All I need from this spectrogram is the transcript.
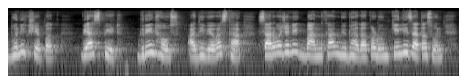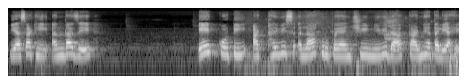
ध्वनिक्षेपक व्यासपीठ ग्रीन हाऊस आदी व्यवस्था सार्वजनिक बांधकाम विभागाकडून केली जात असून यासाठी अंदाजे एक कोटी अठ्ठावीस लाख रुपयांची निविदा काढण्यात आली आहे.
